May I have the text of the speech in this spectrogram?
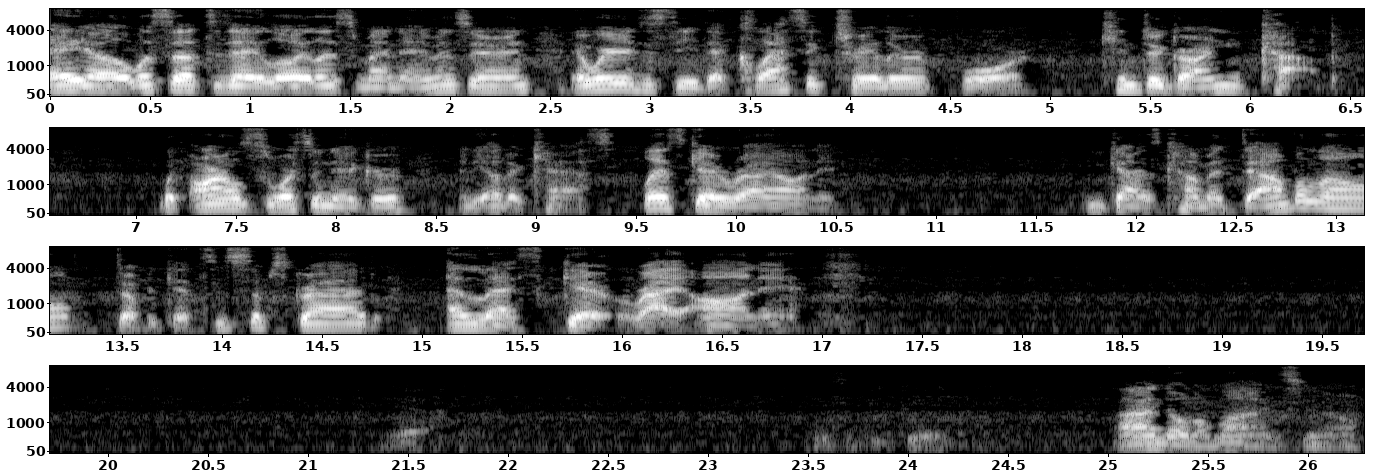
Hey yo, what's up today, loyalists? My name is Aaron, and we're here to see the classic trailer for Kindergarten Cop with Arnold Schwarzenegger and the other cast. Let's get right on it. You guys comment down below, don't forget to subscribe, and let's get right on it. Yeah. This will be good. I know the lines, you know.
